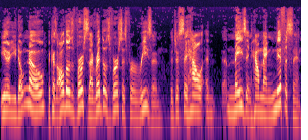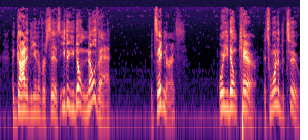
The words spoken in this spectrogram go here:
Either you don't know, because all those verses, I read those verses for a reason to just say how amazing, how magnificent the God of the universe is. Either you don't know that, it's ignorance, or you don't care. It's one of the two.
